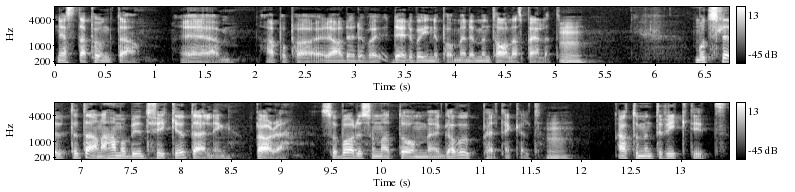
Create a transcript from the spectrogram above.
nästa punkt där. Um, apropå ja, det, du var, det du var inne på med det mentala spelet. Mm mot slutet där när Hammarby inte fick utdelning på det, så var det som att de eh, gav upp helt enkelt. Mm. Att de inte riktigt,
